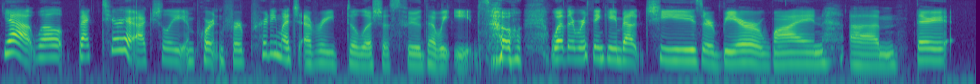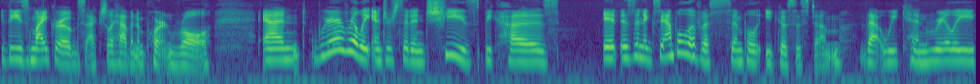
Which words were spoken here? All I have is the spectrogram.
Yeah, well, bacteria are actually important for pretty much every delicious food that we eat. So whether we're thinking about cheese or beer or wine, um, these microbes actually have an important role. And we're really interested in cheese because it is an example of a simple ecosystem that we can really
